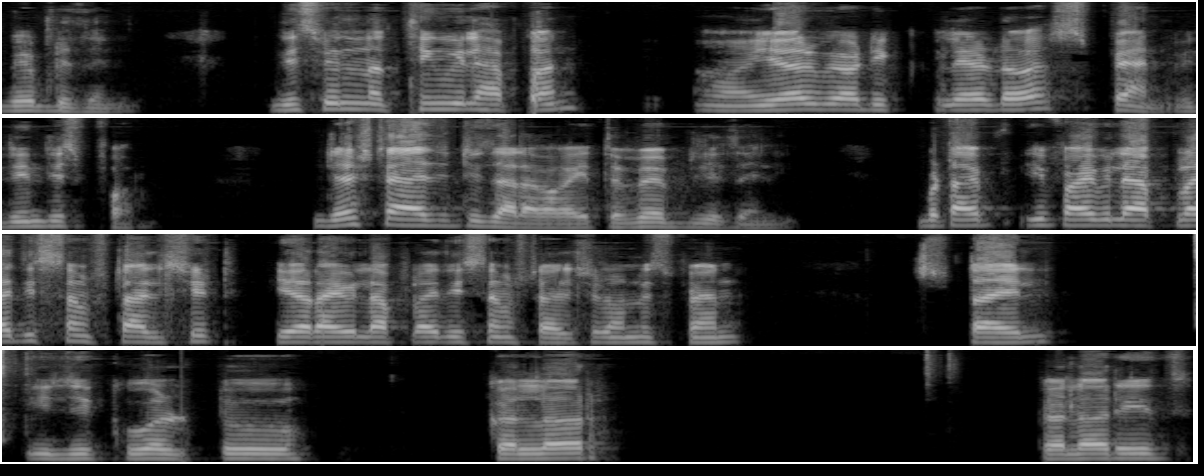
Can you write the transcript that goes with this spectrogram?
Web designing. This will nothing will happen. Uh, here we have declared a span within this form. Just as it is the web designing. But I, if i will apply this some style sheet here i will apply this some style sheet on span. Style is equal to color color is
